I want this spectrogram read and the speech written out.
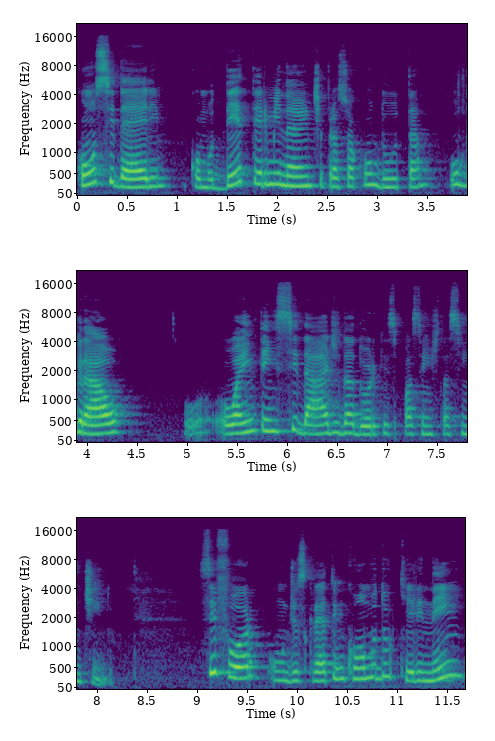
considere como determinante para sua conduta o grau ou a intensidade da dor que esse paciente está sentindo. Se for um discreto incômodo, que ele nem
